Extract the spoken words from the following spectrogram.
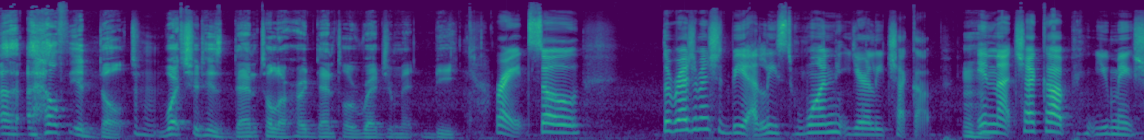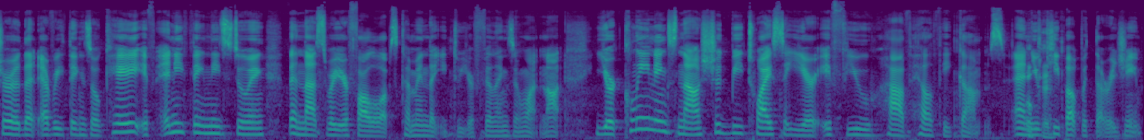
a, a healthy adult, Mm-hmm. what should his dental or her dental regimen be? Right. So the regimen should be at least one yearly checkup. Mm-hmm. In that checkup, you make sure that everything's okay. If anything needs doing, then that's where your follow ups come in, that you do your fillings and whatnot. Your cleanings now should be twice a year if you have healthy gums and you keep up with the regime.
